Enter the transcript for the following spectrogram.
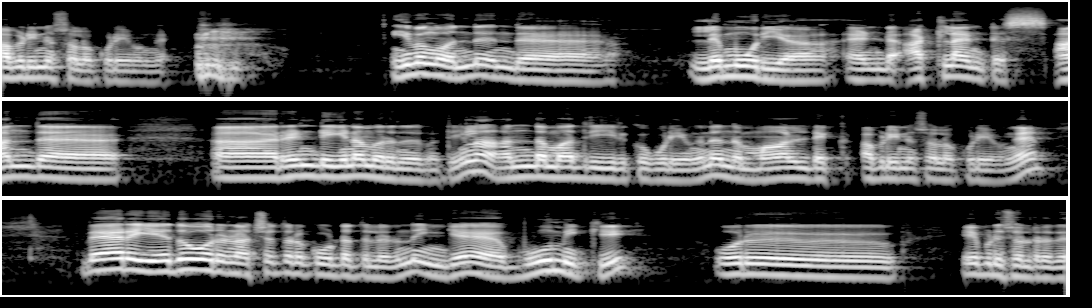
அப்படின்னு சொல்லக்கூடியவங்க. இவங்க வந்து இந்த லெமூரியா அண்ட் அட்லாண்டிஸ் அந்த ரெண்டு இனம் இருந்தது பார்த்திங்களா அந்த மாதிரி இருக்கக்கூடியவங்க தான் இந்த மால்டெக் அப்படின்னு சொல்லக்கூடியவங்க. வேறு ஏதோ ஒரு நட்சத்திர கூட்டத்திலிருந்து இங்கே பூமிக்கு ஒரு எப்படி சொல்கிறது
